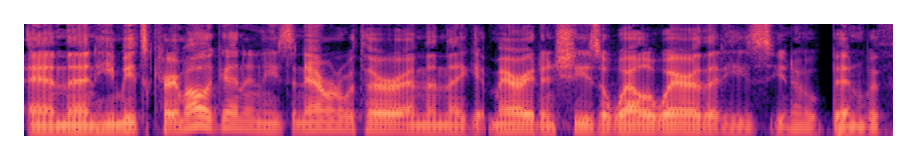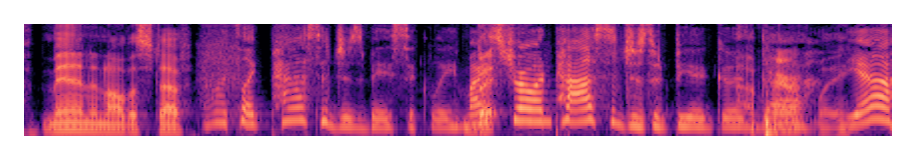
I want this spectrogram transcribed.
and then he meets Carey Mulligan and he's enamored with her. And then they get married and she's well aware that he's, you know, been with men and all this stuff. Oh, it's like passages, basically. Maestro and passages would be a good. uh, Apparently. yeah.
